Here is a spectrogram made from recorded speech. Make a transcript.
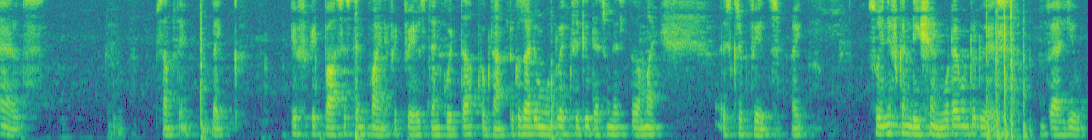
else something like if it passes then fine if it fails then quit the program because I don't want to execute as soon as the, my script fails right? So in if condition what I want to do is value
